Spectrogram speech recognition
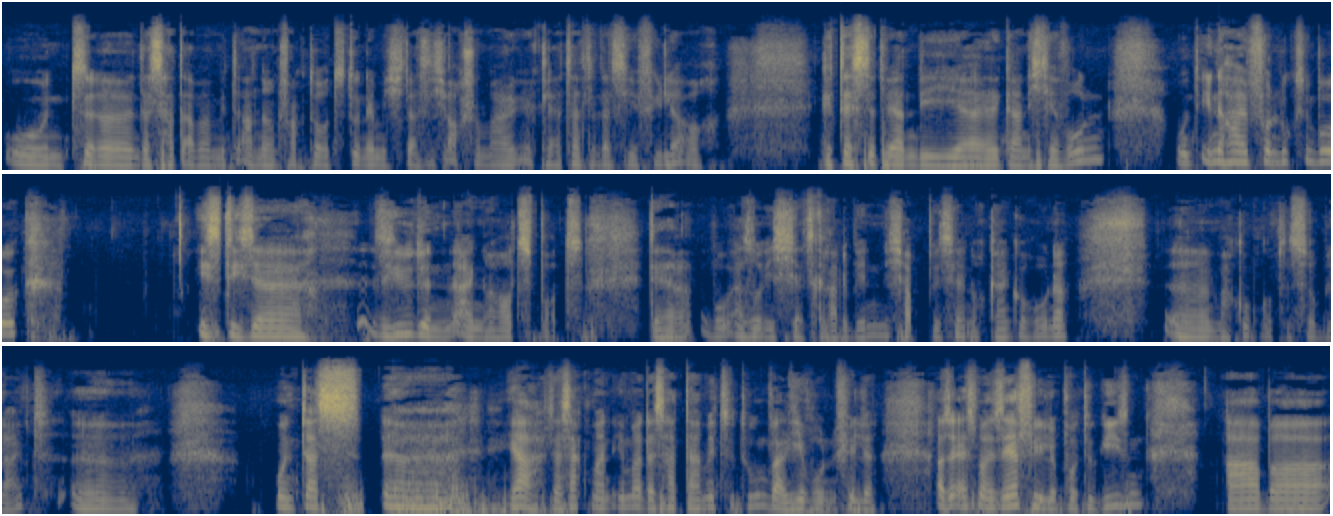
Und äh, das hat aber mit anderen Faktoren zu tun, nämlich, dass ich auch schon mal erklärt hatte, dass hier viele auch getestet werden, die äh, gar nicht hier wohnen. Und innerhalb von Luxemburg ist dieser Süden ein Hotspot, der, wo also ich jetzt gerade bin. Ich habe bisher noch kein Corona. Äh, mal gucken, ob das so bleibt. Äh, und das, äh, ja, da sagt man immer, das hat damit zu tun, weil hier wohnen viele, also erstmal sehr viele Portugiesen, aber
